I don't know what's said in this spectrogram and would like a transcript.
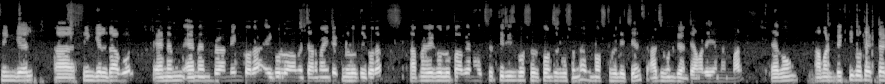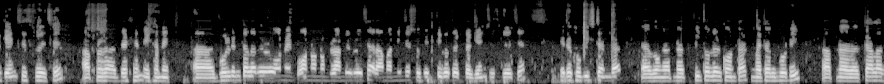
single single double M M M M branding করা। এগুলো আমার জার্মানি টেকনোলজি করা। আপনার এগুলো পাবেন হচ্ছে তিরিশ বছর, পঞ্চাশ বছর না, নষ্ট হলে চেঞ্জ আজীবন গ্যারান্টি আমার এই এম মাল এবং আমার ব্যক্তিগত একটা গ্যাং সুইচ রয়েছে। আপনারা দেখেন এখানে গোল্ডেন কালারের অনেক অন্যান্য ব্র্যান্ডের রয়েছে। আর আমার নিজস্ব ব্যক্তিগত একটা গেম রয়েছে। এটা খুব স্ট্যান্ডার্ড এবং আপনার পিতলের কন্ট্যাক্ট মেটাল বডি আপনার কালার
